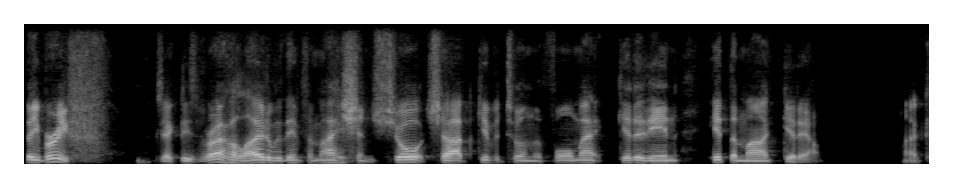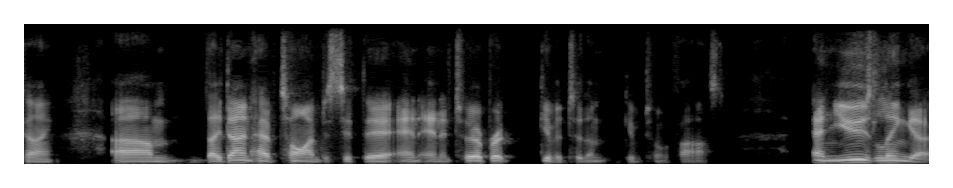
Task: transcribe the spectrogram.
be brief. Executives are overloaded with information, short, sharp, give it to them the format, get it in, hit the mark, get out. Okay, um, they don't have time to sit there and, and interpret, give it to them, give it to them fast. And use lingo.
